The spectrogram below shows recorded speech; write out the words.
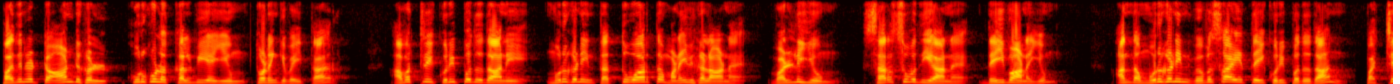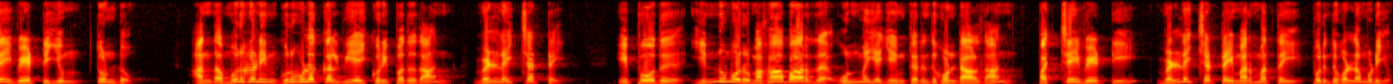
பதினெட்டு ஆண்டுகள் குருகுல கல்வியையும் தொடங்கி வைத்தார். அவற்றை குறிப்பதுதானே முருகனின் தத்துவார்த்த மனைவிகளான வள்ளியும் சரஸ்வதியான தெய்வானையும். அந்த முருகனின் விவசாயத்தை குறிப்பதுதான் பச்சை வேட்டியும் துண்டும். அந்த முருகனின் குருகுலக் கல்வியை குறிப்பதுதான் வெள்ளை சட்டை. இப்போது இன்னும் ஒரு மகாபாரத உண்மையையும் தெரிந்து கொண்டால்தான் பச்சை வேட்டி வெள்ளைச் சட்டை மர்மத்தை புரிந்து கொள்ள முடியும்.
